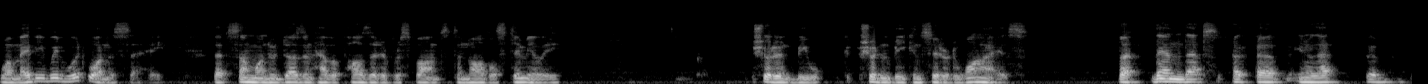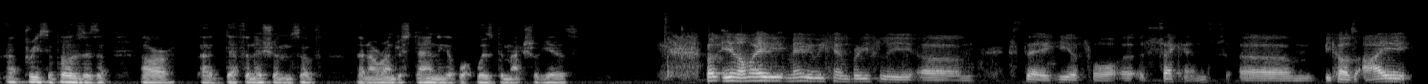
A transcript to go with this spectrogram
well maybe we would want to say that someone who doesn't have a positive response to novel stimuli shouldn't be shouldn't be considered wise. But then that's uh, uh, you know that uh, uh, presupposes our uh, definitions of and our understanding of what wisdom actually is But you know, maybe maybe we can briefly um, stay here for a, a second um, because I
